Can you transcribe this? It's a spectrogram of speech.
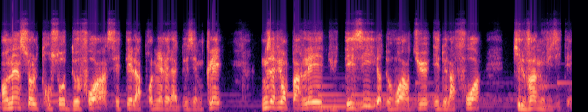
en un seul trousseau deux fois. C'était la première et la deuxième clé. Nous avions parlé du désir de voir Dieu et de la foi qu'il va nous visiter.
